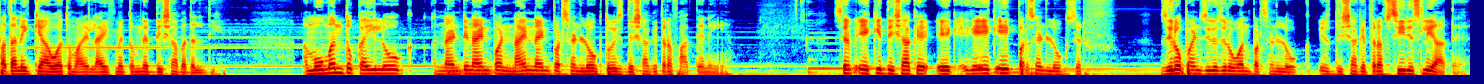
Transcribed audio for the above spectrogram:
पता नहीं क्या हुआ तुम्हारी लाइफ में, तुमने दिशा बदल दी। अमूमन तो कई लोग 99.99 परसेंट लोग तो इस दिशा की तरफ़ आते नहीं हैं। सिर्फ़ एक ही दिशा के, एक एक एक परसेंट लोग सिर्फ़ 0.001 परसेंट लोग इस दिशा की तरफ़ सीरियसली आते हैं।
